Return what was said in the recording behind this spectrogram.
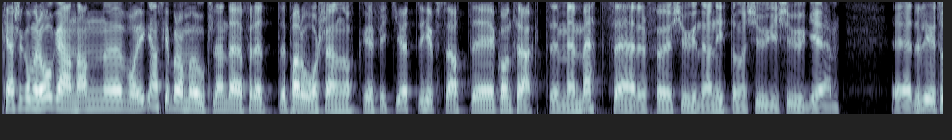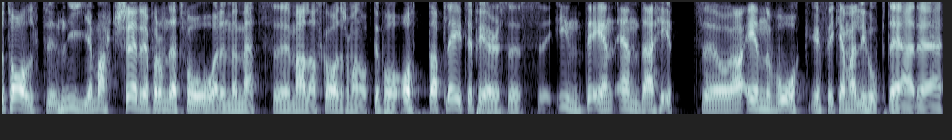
kanske kommer ihåg han. Han var ju ganska bra med Oakland där för ett par år sedan och fick ju ett hyfsat kontrakt med Mets här för 2019 och 2020. Eh, det blir ju totalt nio matcher på de där två åren med Mets, eh, med alla skador som han åkte på. Åtta plate appearances, inte en enda hit, och ja, en walk fick han väl ihop där. Eh,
